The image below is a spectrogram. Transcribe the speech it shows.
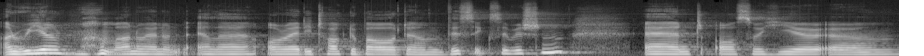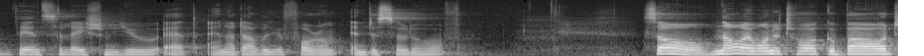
Unreal, Manuel and Ella already talked about um, this exhibition. And also here, um, the installation view at NRW Forum in Düsseldorf. So now I want to talk about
